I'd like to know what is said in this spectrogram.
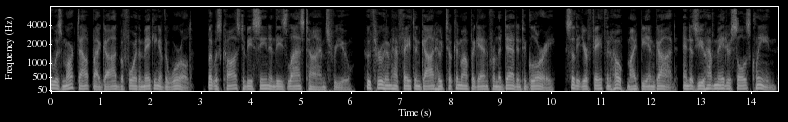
who was marked out by God before the making of the world, but was caused to be seen in these last times for you, who through him have faith in God who took him up again from the dead into glory, so that your faith and hope might be in God. And as you have made your souls clean,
